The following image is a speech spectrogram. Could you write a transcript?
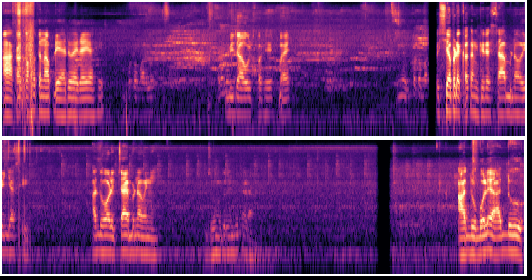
આ કાકા હોતન આપણે હરવાઈ રહ્યા છે બીજા ઉલ પર છે બાય. પછી આપણે કાકાને ઘરે ચા બનાવી ગયા છીએ. આદુવાળી ચાય બનાવવાની. આદુ બોલે આદુ.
